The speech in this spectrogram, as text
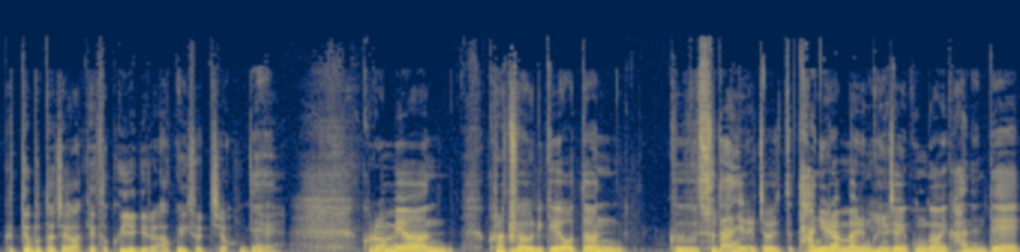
그때부터 제가 계속 그 얘기를 하고 있었죠. 네. 예. 그러면 그렇죠. 이렇게 어떤 그 수단이 저 단위란 말은 예. 굉장히 공감이 가는데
